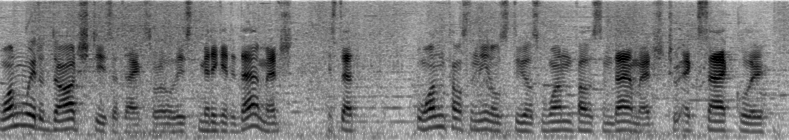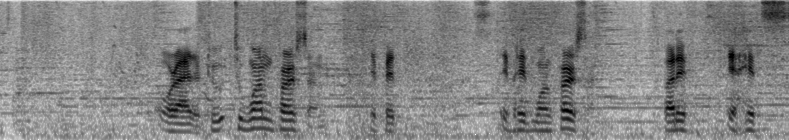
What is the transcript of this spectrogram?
one way to dodge these attacks, or at least mitigate the damage, is that 1000 needles deals 1000 damage to exactly, or rather, to, to one person, if it, if it hits one person. But if it hits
